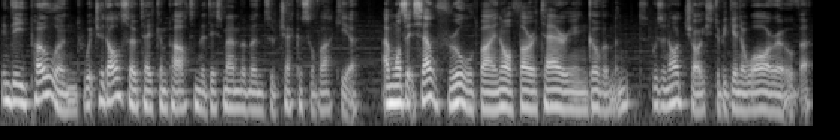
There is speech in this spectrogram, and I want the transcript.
Indeed, Poland, which had also taken part in the dismemberment of Czechoslovakia, and was itself ruled by an authoritarian government, was an odd choice to begin a war over,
